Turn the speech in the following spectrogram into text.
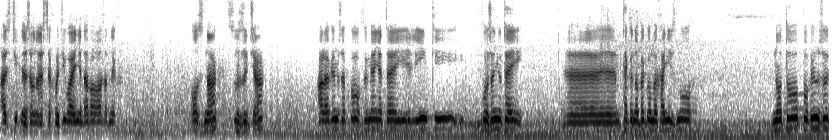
Aż dziwne, że ona jeszcze chodziła i nie dawała żadnych oznak zużycia. Ale wiem, że po wymianie tej linki i włożeniu tej e, tego nowego mechanizmu no to powiem, że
